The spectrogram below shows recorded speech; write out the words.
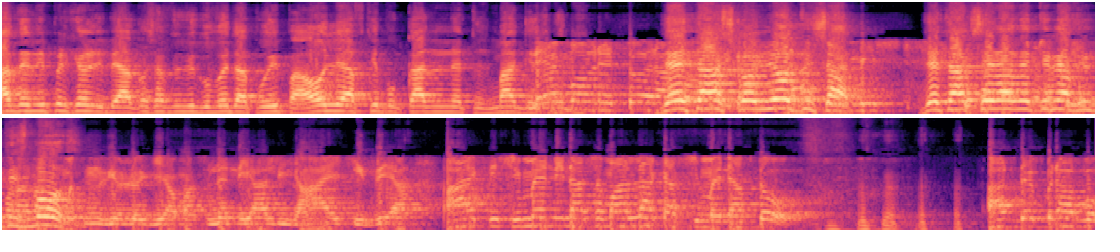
αν δεν υπήρχε Ολυμπιακός αυτή την κουβέντα που είπα, όλοι αυτοί που κάνουν τους μάγκες. Ναι, μωρέ, τώρα, δεν μωρέ, τα ασχολιόντουσαν. εμείς- Δεν τα ξέρανε τι είναι Από αθλητισμός. την ιδεολογία μας λένε οι άλλοι ΑΕΚ ιδέα. ΑΕΚ τι σημαίνει να είσαι μαλάκα σημαίνει αυτό. Άντε μπράβο.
